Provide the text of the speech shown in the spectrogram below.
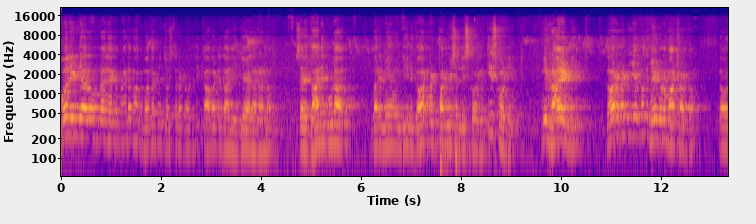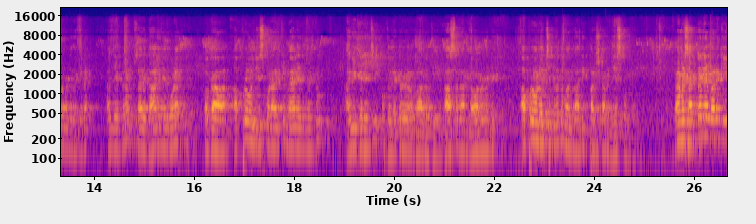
కోల్ ఇండియాలో ఉన్నా లేకపోయినా మాకు మొదటి నుంచి వస్తున్నటువంటిది కాబట్టి దాన్ని చేయాలని అన్నాం. సరే దాన్ని కూడా మరి మేము దీని గవర్నమెంట్ పర్మిషన్ తీసుకోవాలి తీసుకోండి. మీరు రాయండి. గవర్నమెంట్ ఇవ్వకపోతే మేము కూడా మాట్లాడతాం గవర్నమెంట్ దగ్గర అని చెప్పినాం. సరే దాని మీద కూడా ఒక అప్రూవల్ తీసుకోవడానికి మేనేజ్మెంట్ అంగీకరించి ఒక లెటర్ వాళ్ళకి రాస్తున్నారు గవర్నమెంట్కి. అప్రూవల్ వచ్చిన తర్వాత మనం దానికి పరిష్కారం చేసుకుంటాం. కాబట్టి సట్టనే మనకి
